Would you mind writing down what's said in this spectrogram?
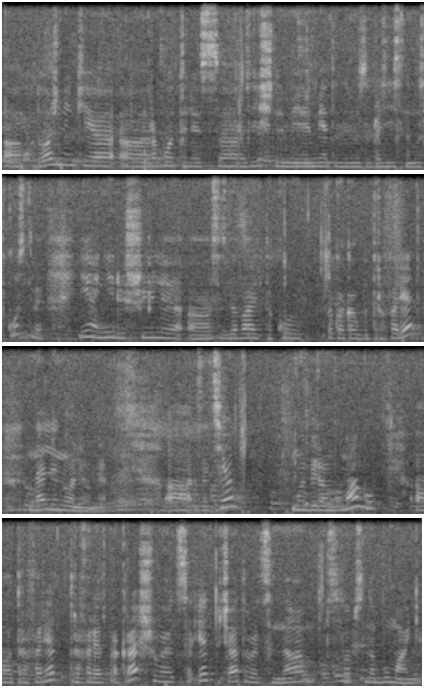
Э, художники э, работали с различными методами в изобразительном искусстве, и они решили э, создавать такую, такой как бы трафарет на линолеуме. А затем мы берем бумагу, э, трафарет, трафарет прокрашивается и отпечатывается на, собственно, бумаге.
